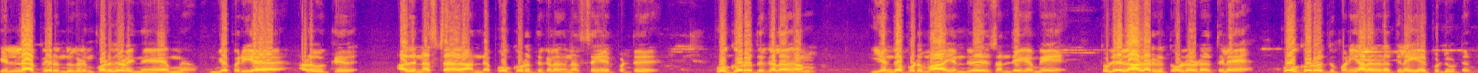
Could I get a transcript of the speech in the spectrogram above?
எல்லா பேருந்துகளும் பழுதடைந்து மிகப்பெரிய அளவுக்கு அது நஷ்டம் அந்த போக்குவரத்து கழகம் நஷ்டம் ஏற்பட்டு போக்குவரத்து கழகம் இயங்கப்படுமா என்று சந்தேகமே தொழிலாளர்கள் தோழரிடத்திலே போக்குவரத்து பணியாளர்களிடத்திலே ஏற்பட்டு விட்டது.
